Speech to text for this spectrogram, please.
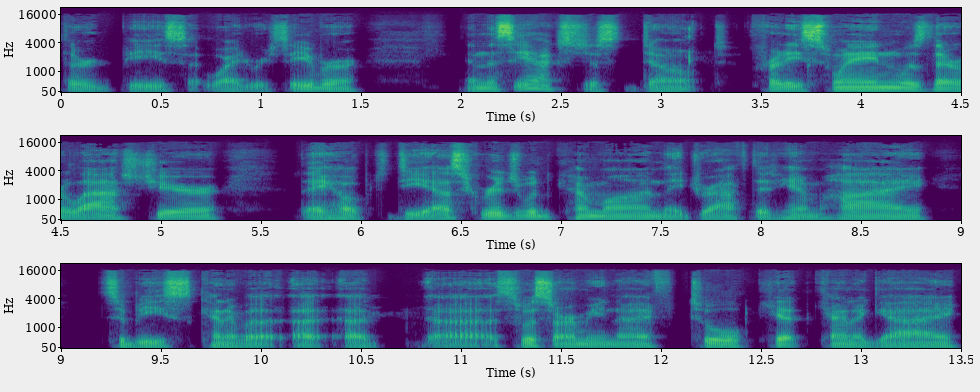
third piece at wide receiver. And the Seahawks just don't Freddie Swain was there last year. They hoped D. Eskridge would come on. They drafted him high to be kind of a, a, a Swiss Army knife toolkit kind of guy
